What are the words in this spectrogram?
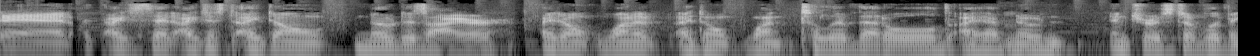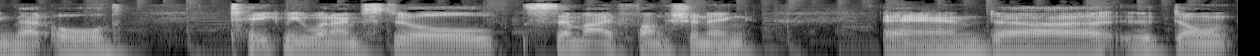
and I said I just, I don't, no desire. I don't want to, I don't want to live that old. I have no interest of living that old. Take me when I'm still semi-functioning and uh, don't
